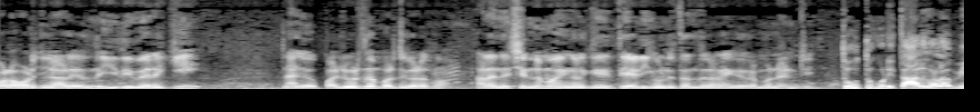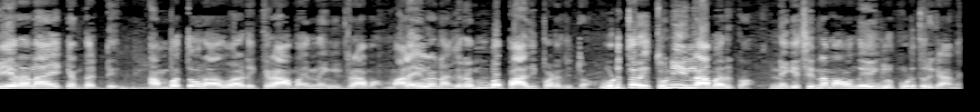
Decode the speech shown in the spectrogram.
கொலை உடைச்ச நாள்ல இருந்து இது வரைக்கும் நாங்கள் பள்ளிக்கூடம் தான் படுத்து கிடக்கோம். ஆனால் இந்த சின்னம்மா எங்களுக்கு தேடி கொண்டு தந்ததுனால எங்களுக்கு ரொம்ப நன்றி. தூத்துக்குடி தாலுகால வீரநாயக்கன் தட்டு. ஐம்பத்தோராவது வார்டு கிராமம் இந்த எங்க கிராமம். மழையில நாங்க ரொம்ப பாதிப்படைஞ்சிட்டோம். உடுத்துறை துணி இல்லாம இருக்கோம். இன்னைக்கு சின்னம்மா வந்து எங்களுக்கு கொடுத்துருக்காங்க.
